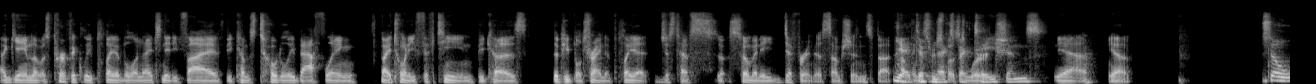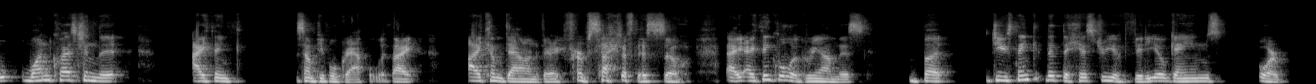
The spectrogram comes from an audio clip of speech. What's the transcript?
a game that was perfectly playable in 1985 becomes totally baffling by 2015 because the people trying to play it just have so, so many different assumptions about yeah different expectations. Yeah, yeah. So one question that I think some people grapple with, I I come down on a very firm side of this, so I, I think we'll agree on this. But do you think that the history of video games or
